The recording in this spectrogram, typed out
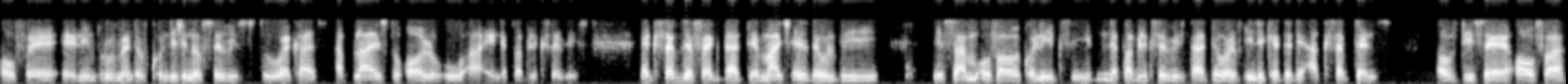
of uh, an improvement of condition of service to workers applies to all who are in the public service, except the fact that uh, much as there will be uh, some of our colleagues in the public service that will have indicated the acceptance of this uh, offer.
